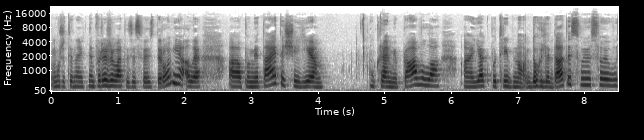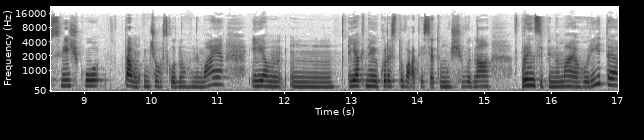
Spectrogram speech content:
можете навіть не переживати за своє здоров'я, але е, пам'ятайте, що є окремі правила, як потрібно доглядати свою соєву свічку. Там нічого складного немає, і як нею користуватися, тому що вона в принципі не має горіти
